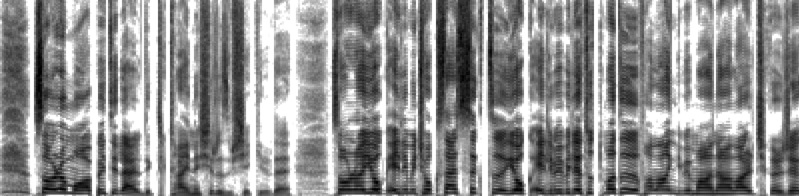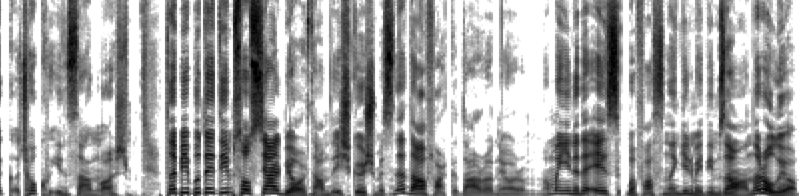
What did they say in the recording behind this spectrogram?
Sonra muhabbet ilerledikçe kaynaşırız bir şekilde. Sonra yok elimi çok sert sıktı, yok elimi bile tutmadı falan gibi manalar çıkaracak çok insan var. Tabii bu dediğim sosyal bir ortamda iş görüşmesinde daha farklı davranıyorum. Ama yine de el sıkma faslına girmediğim zamanlar oluyor.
